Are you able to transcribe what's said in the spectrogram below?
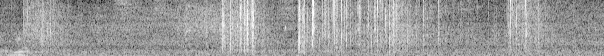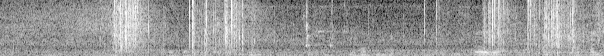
两秒。再放，放。来来来，我看一下，我来看一下。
